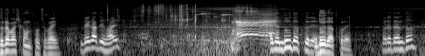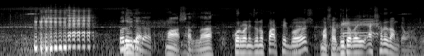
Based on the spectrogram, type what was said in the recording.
দুটো বয়স কেমন চলছে ভাই? দেখা দি ভাই। আচ্ছা দুই দাঁত করে। দুই দাঁত করে। ওটা দেন তো। দুই দাঁত। মাশাআল্লাহ। কোরবানির জন্য পারফেক্ট বয়স। মাশাল্লাহ দুইটা ভাই একসাথে দাম কেমন আসবে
